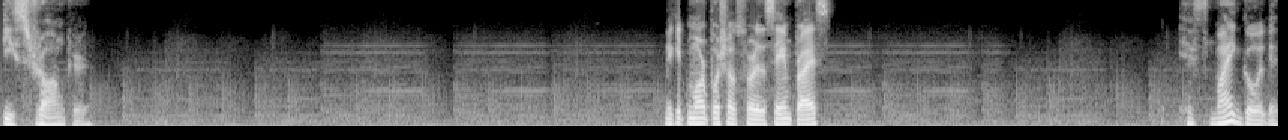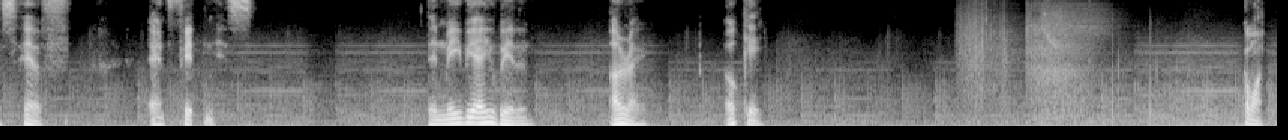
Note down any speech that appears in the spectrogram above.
be stronger. Make it more push-ups for the same price. If my goal is health and fitness, then maybe I will. Alright. Okay. Come on.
